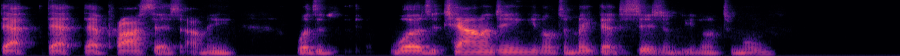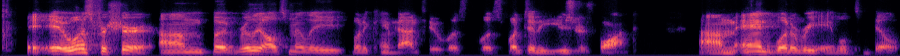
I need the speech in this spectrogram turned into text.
that that that process. I mean, was it was it challenging, you know, to make that decision, you know, to move? It, was for sure, um, but really, ultimately, what it came down to was was what do the users want, um, and what are we able to build,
